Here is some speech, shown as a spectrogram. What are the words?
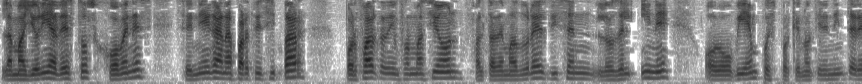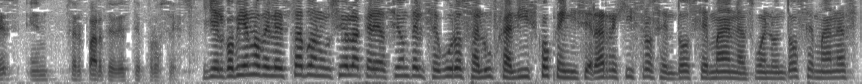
la mayoría de estos jóvenes se niegan a participar por falta de información, falta de madurez, dicen los del INE, o bien pues porque no tienen interés en ser parte de este proceso. Y el gobierno del estado anunció la creación del Seguro Salud Jalisco que iniciará registros en dos semanas. Bueno, en dos semanas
